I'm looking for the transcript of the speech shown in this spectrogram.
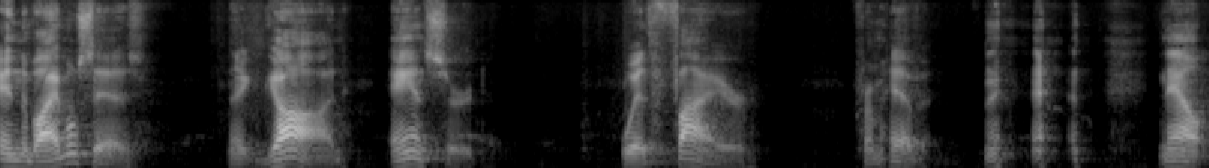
And the Bible says that God answered with fire from heaven. now,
